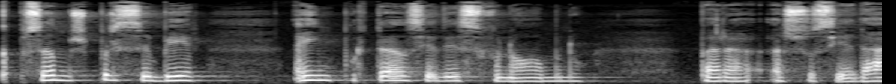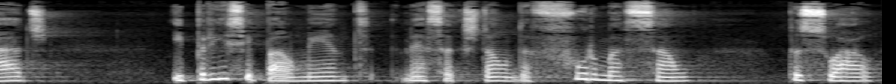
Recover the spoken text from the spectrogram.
que possamos perceber a importância desse fenómeno para as sociedades e principalmente nessa questão da formação pessoal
